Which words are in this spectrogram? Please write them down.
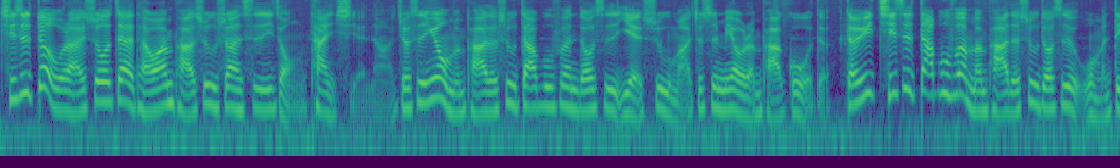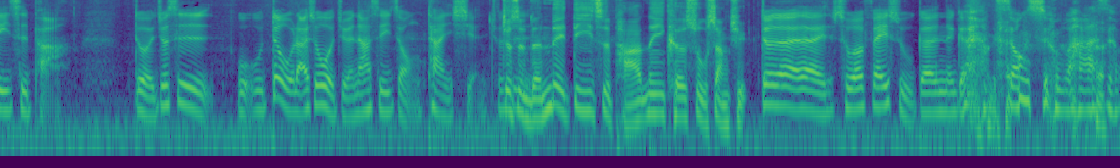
其实对我来说，在台湾爬树算是一种探险啊，就是因为我们爬的树大部分都是野树嘛，就是没有人爬过的，等于其实大部分我们爬的树都是我们第一次爬，对，就是。我我对我来说，我觉得那是一种探险，就是，就是人类第一次爬那一棵树上去。对对对，除了飞鼠跟那个 松鼠啊什么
